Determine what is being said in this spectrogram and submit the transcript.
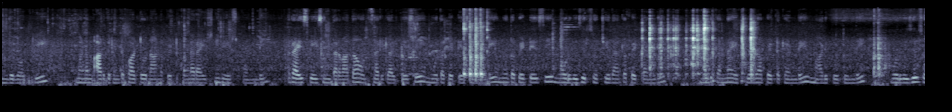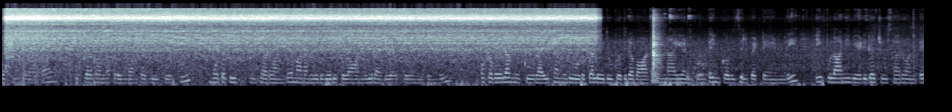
ఇందులోకి మనం అర్ధగంట పాటు నానబెట్టుకున్న రైస్ని వేసుకోండి. రైస్ వేసిన తర్వాత ఒకసారి కలిపేసి మూత పెట్టేసేయండి. మూత పెట్టేసి మూడు విజిల్స్ వచ్చేదాకా పెట్టండి. మూడు కన్నా ఎక్కువగా పెట్టకండి. మాడిపోతుంది. మూడు విజిల్స్ వచ్చిన తర్వాత కుక్కర్లో ఉన్న ప్రెజర్ అంతా తీసేసి మూత తీసి చూసారు అంటే మనం వేడి వేడి పులావ్ అనేది రెడీ అవుతూ ఉంటుంది. ఒకవేళ మీకు రైస్ అనేది ఉడకలేదు కొద్దిగా వాటర్ ఉన్నాయి అనుకుంటే ఇంకో విజిల్ పెట్టేయండి. ఈ పులాని వేడిగా చూసారు అంటే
